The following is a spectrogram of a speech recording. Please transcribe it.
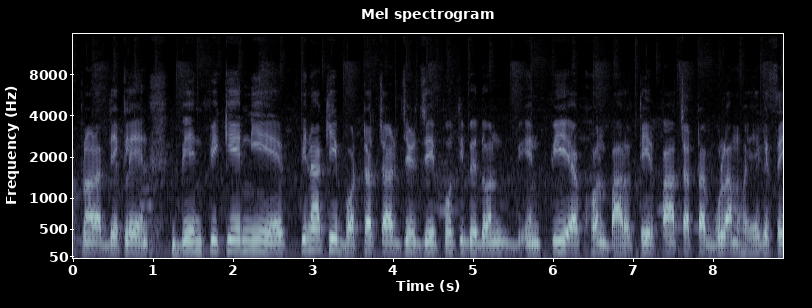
আপনারা দেখলেন বিএনপিকে নিয়ে পিনাকি ভট্টাচার্যের যে প্রতিবেদন, বিএনপি এখন ভারতের পাঁচ আটটা গোলাম হয়ে গেছে।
